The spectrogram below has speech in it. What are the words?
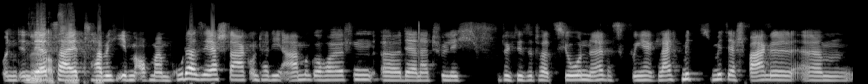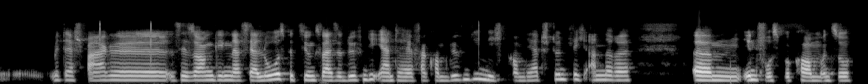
Und in ja, der absolut. Zeit habe ich eben auch meinem Bruder sehr stark unter die Arme geholfen, äh, der natürlich durch die Situation, ne, das ging ja gleich mit, mit der Spargel, ähm, mit der Spargelsaison ging das ja los, beziehungsweise dürfen die Erntehelfer kommen, dürfen die nicht kommen. Der hat stündlich andere ähm, Infos bekommen und so.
